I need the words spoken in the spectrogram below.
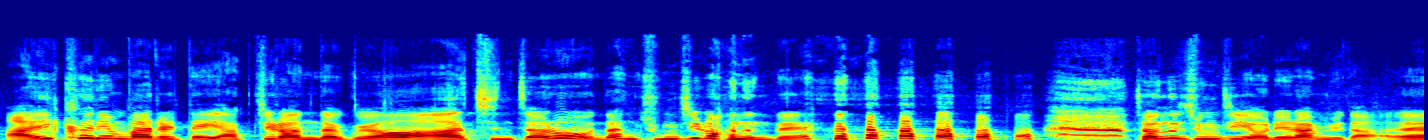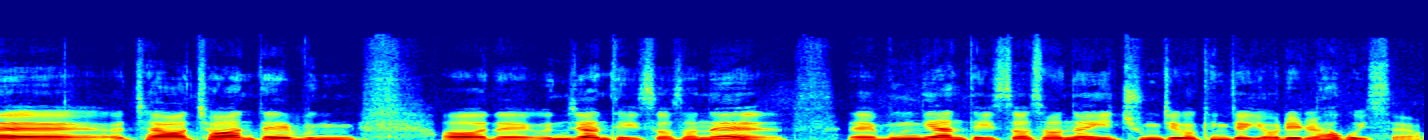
아이크림 바를 때 약지로 한다고요? 아, 진짜로? 난 중지로 하는데. 저는 중지 열일합니다. 예, 예. 저, 저한테 뭉, 어, 네, 은지한테 있어서는, 네, 뭉디한테 있어서는 이 중지가 굉장히 열일을 하고 있어요.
